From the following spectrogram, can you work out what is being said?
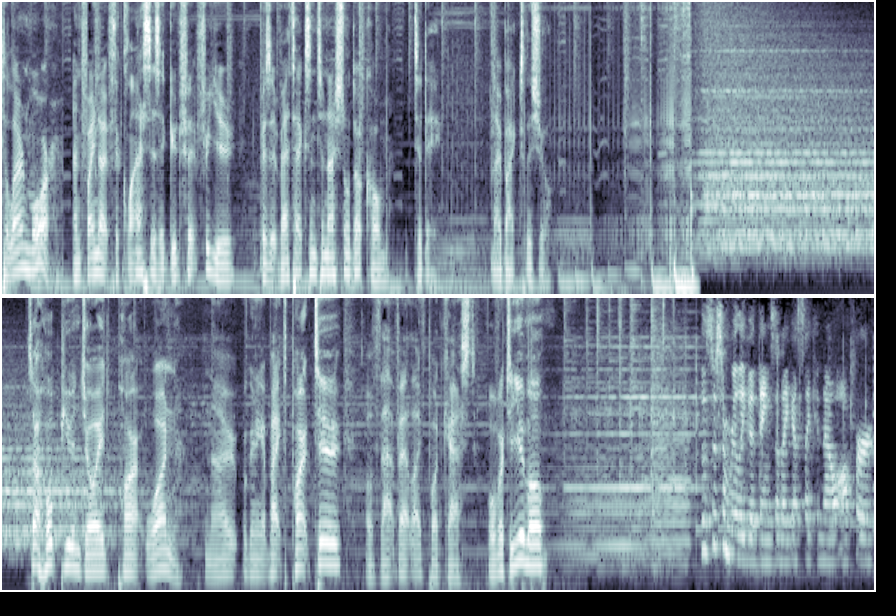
To learn more and find out if the class is a good fit for you, visit vetxinternational.com today. Now back to the show. So I hope you enjoyed part one. Now we're going to get back to part two of that Vet Life podcast. Over to you, Mo. Those are some really good things that I guess I can now offer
